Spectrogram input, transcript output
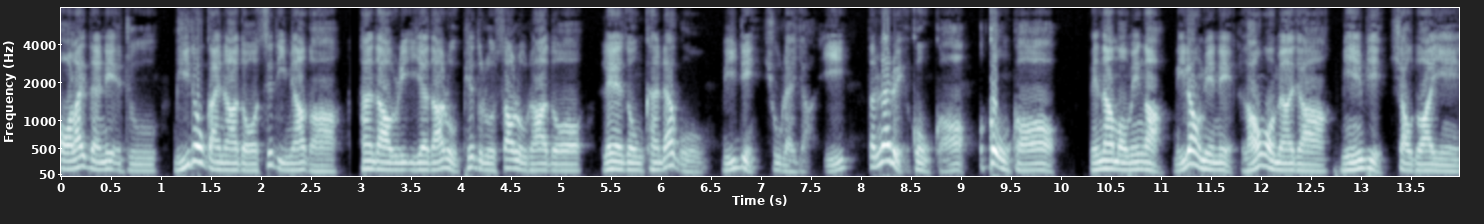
អော်လိုက်တန်နှင့်အတူမိတို့ကင်နာသောစစ်တီများက ဟန်တာဝရီအရသားတို့ဖြစ်သလိုစောက်လုပ်ထားသောလယ်စုံခံတပ်ကိုမိတင်ရှုလိုက်ကြ၏တနက်တွေအကုန်ကောက်အကုန်ကောက်မင်းသားမောင်မင်းကမီးလောင်မြင့်နှင့်အလောင်းကောင်များကြားမြင်းဖြင့်ရှောက်သွားရင်း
